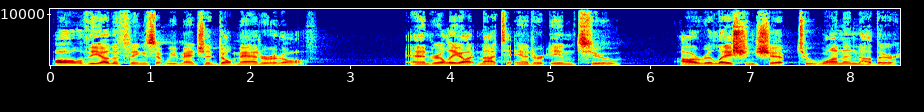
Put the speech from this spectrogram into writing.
all of the other things that we mentioned don't matter at all and really ought not to enter into our relationship to one another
